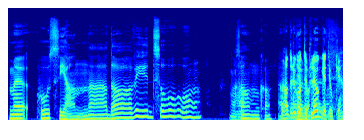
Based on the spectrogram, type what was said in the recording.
med Hosianna Davids son som kom. Ja, Har inte du gått till plugget Jocke?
